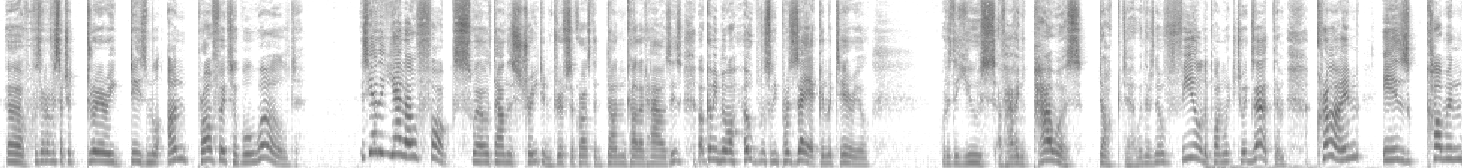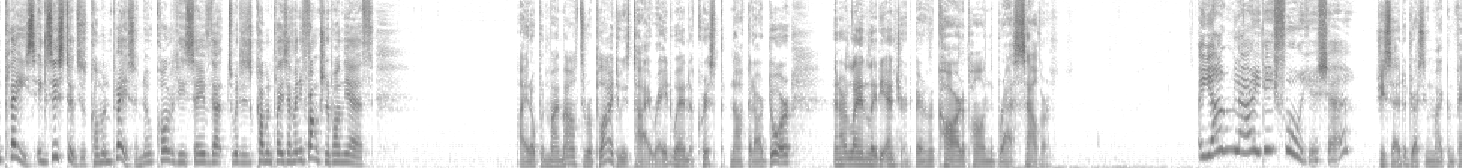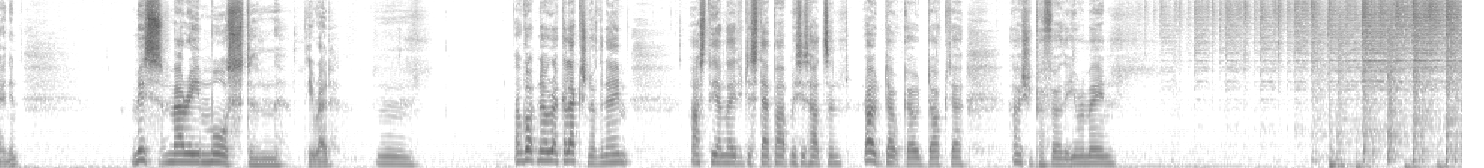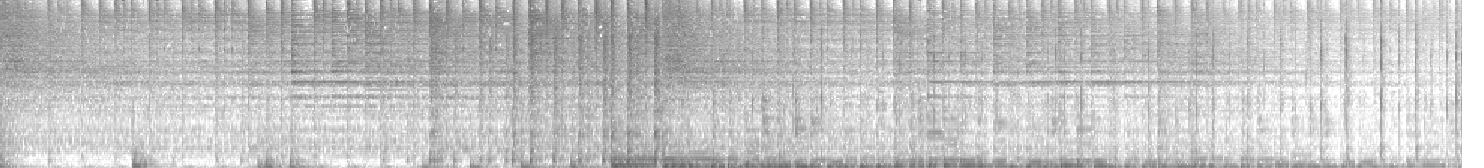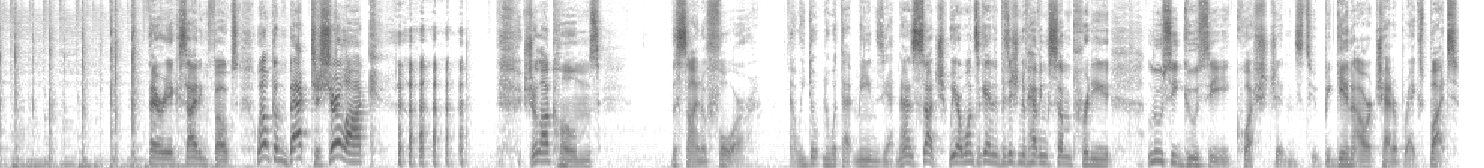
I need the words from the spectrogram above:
Oh, was there ever such a dreary, dismal, unprofitable world? Is he how the yellow fog swirls down the street and drifts across the dun-coloured houses, or can be more hopelessly prosaic and material? What is the use of having powers, Doctor, when there's no field upon which to exert them? Crime is commonplace. Existence is commonplace, and no qualities save that which is commonplace have any function upon the earth. I had opened my mouth to reply to his tirade when a crisp knock at our door, and our landlady entered, bearing a card upon the brass salver. A young lady for you, sir, she said, addressing my companion. Miss Mary Morstan, he read. Hmm. I've got no recollection of the name. Ask the young lady to step up, Mrs. Hudson. Oh, don't go, Doctor. I should prefer that you remain. Very exciting, folks. Welcome back to Sherlock. Sherlock Holmes, the sign of four. Now, we don't know what that means yet. And as such, we are once again in the position of having some pretty loosey goosey questions to begin our chatter breaks. But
